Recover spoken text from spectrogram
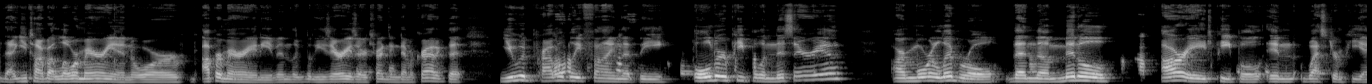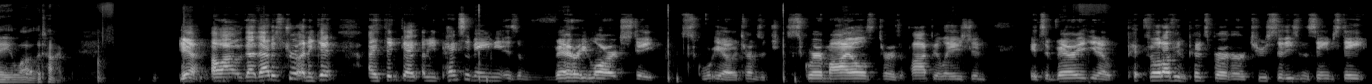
that you talk about Lower Merion or Upper Merion, even these areas are trending Democratic. That you would probably find that the older people in this area are more liberal than the middle our age people in Western PA a lot of the time. yeah, oh, I, that, that is true. And again, I think that I mean Pennsylvania is a very large state, you know, in terms of square miles, in terms of population. It's a very you know Philadelphia and Pittsburgh are two cities in the same state,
